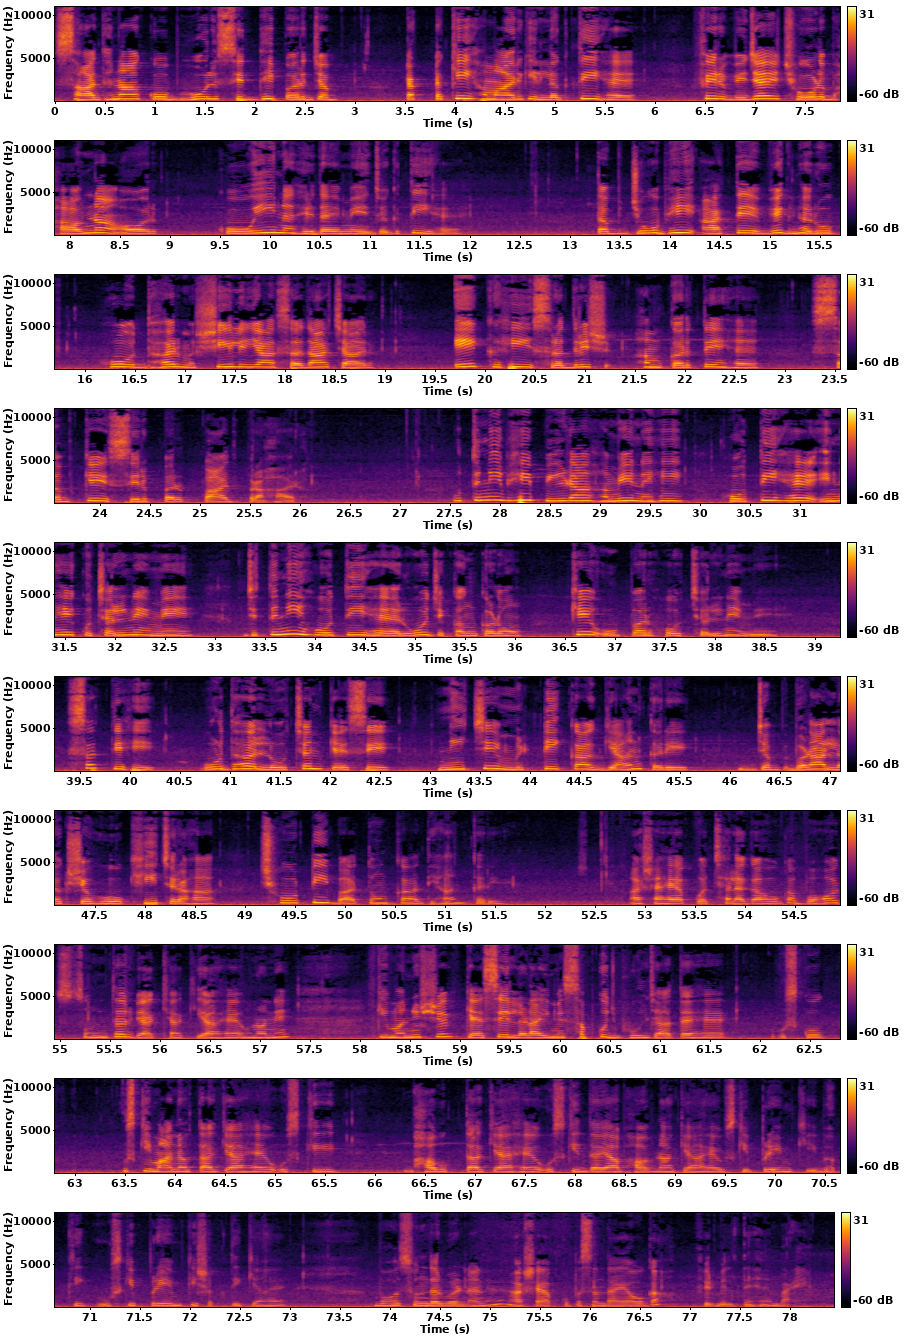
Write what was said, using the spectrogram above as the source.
साधना को भूल सिद्धि पर जब टकटकी हमारी लगती है, फिर विजय छोड़ भावना और कोई न हृदय में जगती है। तब जो भी आते विघ्न रूप, हो धर्मशील या सदाचार, एक ही सदृश हम करते हैं सबके सिर पर पाद प्रहार। उतनी भी पीड़ा हमें नहीं, होती है इन्हें कुचलने में। जितनी होती है रोज कंकड़ों के ऊपर हो चलने में। सत्य ही ऊर्धा लोचन कैसे नीचे मिट्टी का ज्ञान करे। जब बड़ा लक्ष्य हो खींच रहा, छोटी बातों का ध्यान करे। आशा है आपको अच्छा लगा होगा। बहुत सुंदर व्याख्या किया है उन्होंने कि मनुष्य कैसे लड़ाई में सब कुछ भूल जाता है, उसको, उसकी मानवता क्या है, उसकी भावुकता क्या है, उसकी दया भावना क्या है, उसकी प्रेम की भक्ति, उसकी प्रेम की शक्ति क्या है। बहुत सुंदर वर्णन है। आशा आपको पसंद आया होगा। फिर मिलते हैं। बाय।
